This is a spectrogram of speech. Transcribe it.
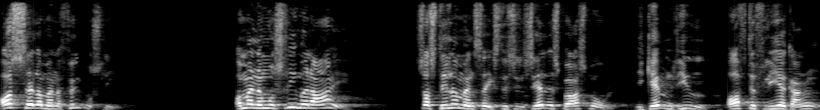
også selvom man er født muslim. Om man er muslim eller ej, så stiller man sig eksistentielle spørgsmål igennem livet, ofte flere gange.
